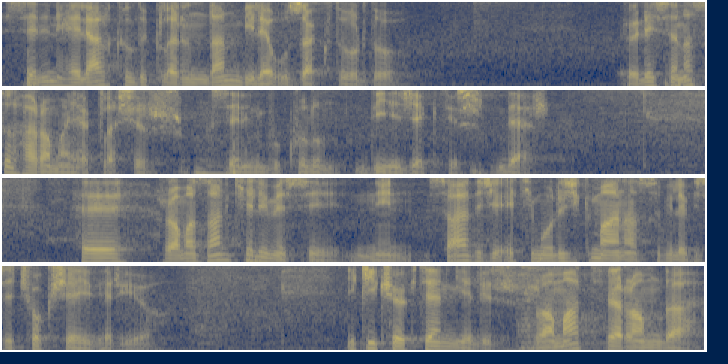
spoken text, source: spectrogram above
senin helal kıldıklarından bile uzak durdu. Öyleyse nasıl harama yaklaşır senin bu kulun diyecektir der. Ramazan kelimesinin sadece etimolojik manası bile bize çok şey veriyor. İki kökten gelir. Ramat ve ramda.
